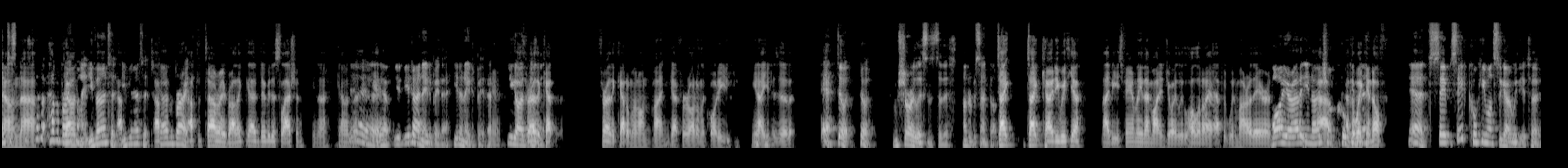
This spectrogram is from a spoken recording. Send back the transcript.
yeah. Just, and, just uh, have, a, have a break, mate. You've earned it. up- You've earned it. up- Go have a break. Up to Taree, brother. Go do a bit of slashing, you know. Go and, uh, yeah, yeah, yeah, You, you don't need to be there. You don't need to be there. Yeah. You guys Throw the cat, throw the cattleman on, mate, and go for a ride on the quaddy. You know you deserve it. Yeah, do it. Do it. I'm sure he listens to this. Hundred percent does. Take take Cody with you. Maybe his family. They might enjoy a little holiday up at Winnemurra there and While you're at it, you know, chuck um, Cook have the in there. weekend off. Yeah, see, if- see if Cookie wants to go with you too.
